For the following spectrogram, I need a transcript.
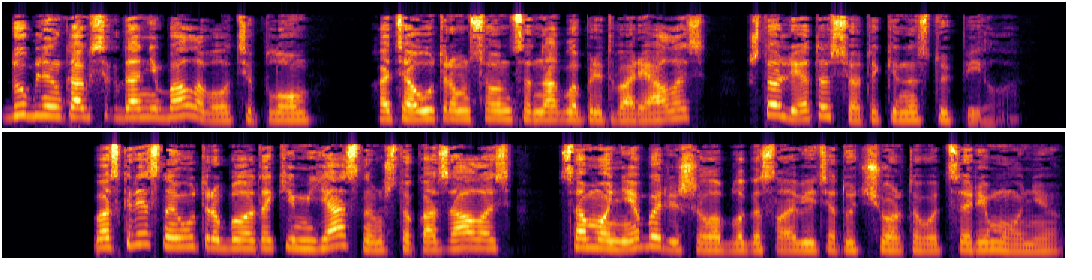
Дублин, как всегда, не баловал теплом, хотя утром солнце нагло притворялось, что лето все-таки наступило. Воскресное утро было таким ясным, что, казалось, само небо решило благословить эту чертову церемонию.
